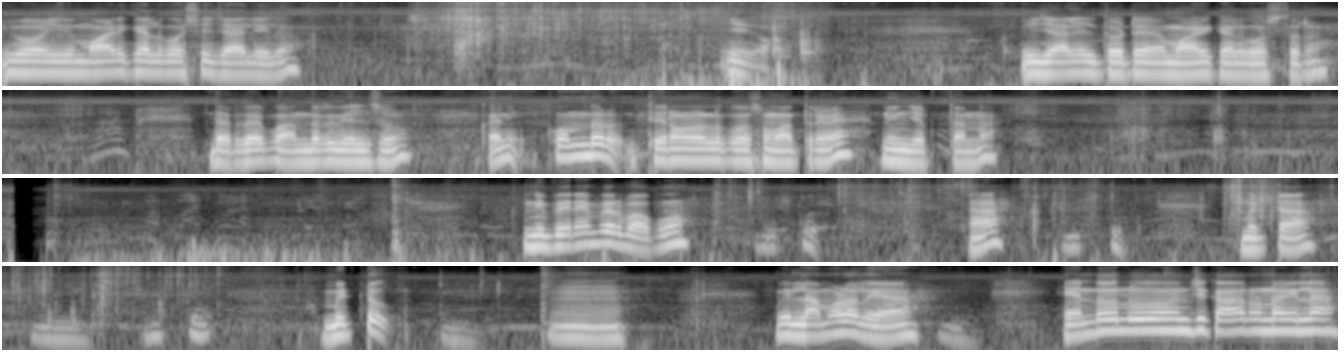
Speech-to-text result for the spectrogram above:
ఇగో ఇది మామిడికాయలు కోసే జాలీలు. ఇగో ఈ జాలీలతోటే మామిడికాయలు కోస్తారు. దరిదాపు అందరికి తెలుసు. కానీ కొందరు తిరుమల కోసం మాత్రమే నేను చెప్తాను నీ పేరేం పేరు బాపు? మిట్ట. మిట్టు. వీళ్ళు అమ్మడోలుగా ఎన్ని రోజుల నుంచి కారు ఉన్నావు ఇలా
